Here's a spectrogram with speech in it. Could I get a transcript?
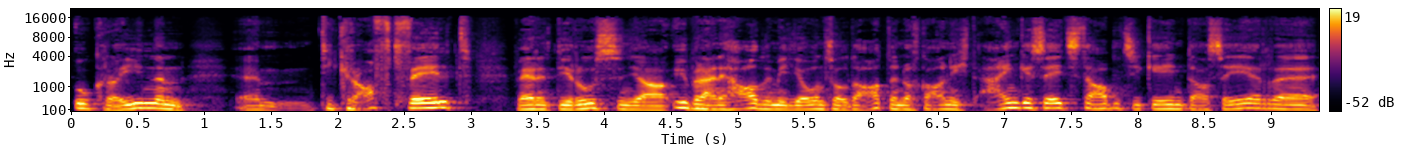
Ukrainern ähm, die Kraft fehlt, während die Russen ja über eine halbe Million Soldaten noch gar nicht eingesetzt haben. Sie gehen da sehr äh,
